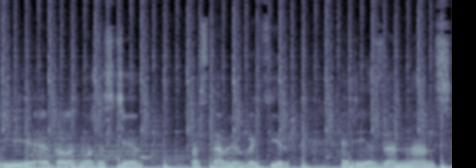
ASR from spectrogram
и по возможности поставлю в эфир резонанс.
